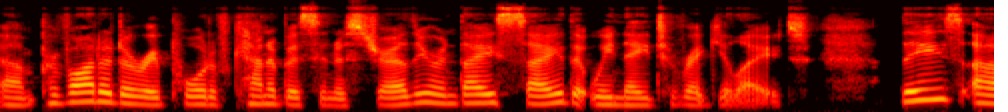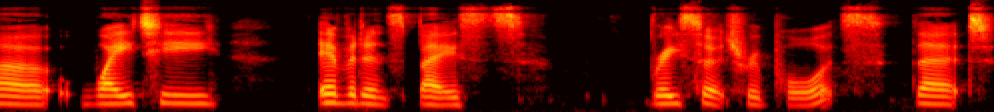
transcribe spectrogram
um, provided a report of cannabis in Australia, and they say that we need to regulate. These are weighty, evidence based research reports that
